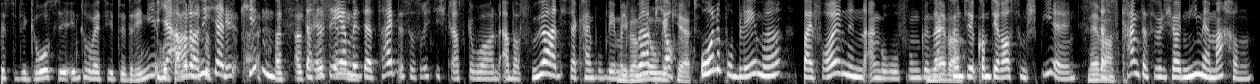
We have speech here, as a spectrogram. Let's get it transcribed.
bist du die große introvertierte Drini. ja, aber doch nicht als Kind. Als, als das ist eher mit der Zeit ist das richtig krass geworden. Aber früher hatte ich da kein Problem mit. Nee, bei Früher habe ich auch ohne Probleme bei Freundinnen angerufen und gesagt, Never. könnt ihr, kommt ihr raus zum Spielen. Never. Das ist krank, das würde ich heute nie mehr machen.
